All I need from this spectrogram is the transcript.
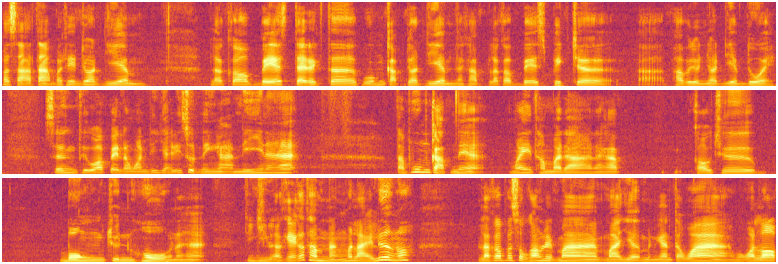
ภาษาต่างประเทศยอดเยี่ยม แล้วก็ Best Director ผู้กำกับยอดเยี่ยมนะครับ แล้วก็ Best Picture ภาพยนตร์ยอดเยี่ยมด้วย ซึ่งถือว่าเป็นรางวัลที่ใหญ่ที่สุดในงานนี้นะฮะ แต่ผู้กำกับเนี่ยไม่ธรรมดานะครับ เขาชื่อบงจุนโฮนะฮะ จริงๆ แล้วแกก็ทำหนังมาหลายเรื่องเนาะ แล้วก็ประสบความสำเร็จมา มาเยอะเหมือนกัน แต่ว่าผมว่ารอบ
